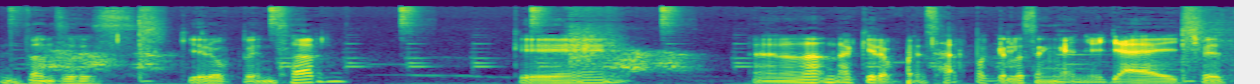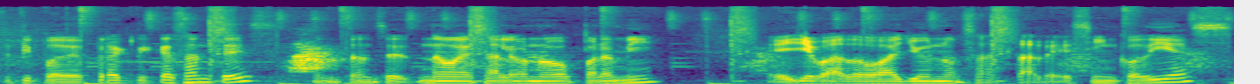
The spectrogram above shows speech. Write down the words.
Entonces, quiero pensar que no, quiero pensar, ¿para que los engaño? Ya he hecho este tipo de prácticas antes, entonces no es algo nuevo para mí. He llevado ayunos hasta de 5 días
